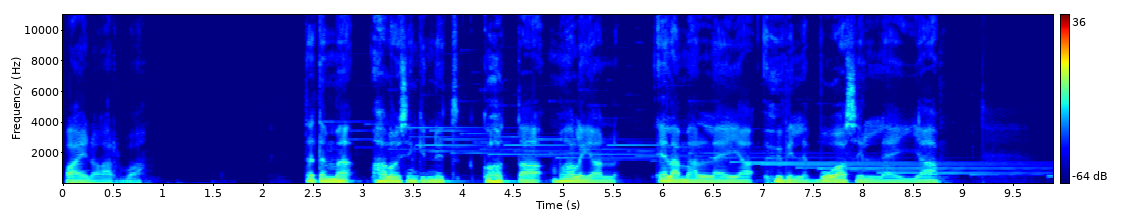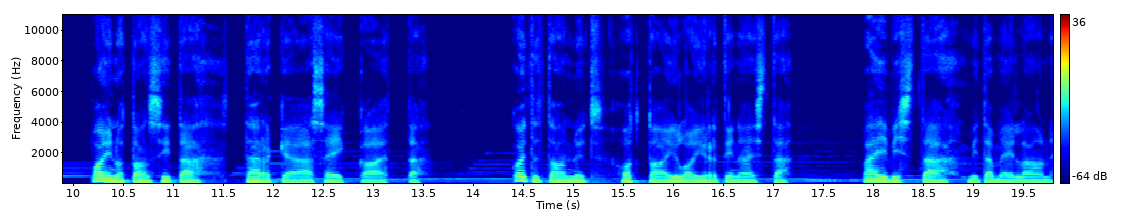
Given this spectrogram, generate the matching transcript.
painoarvoa. Tätä mä haluaisinkin nyt kohottaa Maljan elämälle ja hyville vuosille ja painotan sitä tärkeää seikkaa, että koitetaan nyt ottaa ilo irti näistä – päivistä, mitä meillä on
